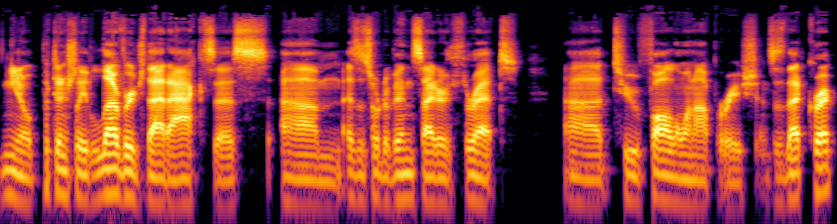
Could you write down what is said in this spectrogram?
you know, potentially leverage that access um, as a sort of insider threat uh, to follow on operations. Is that correct?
